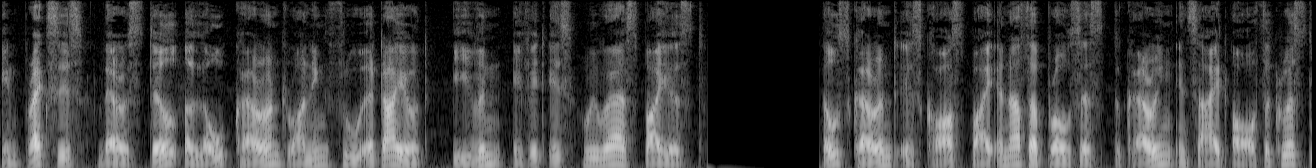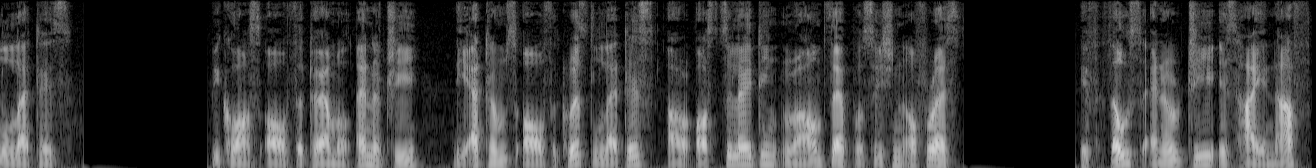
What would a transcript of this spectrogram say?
In praxis, there is still a low current running through a diode, even if it is reverse biased. Those current is caused by another process occurring inside of the crystal lattice. Because of the thermal energy, the atoms of the crystal lattice are oscillating around their position of rest. If those energy is high enough,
